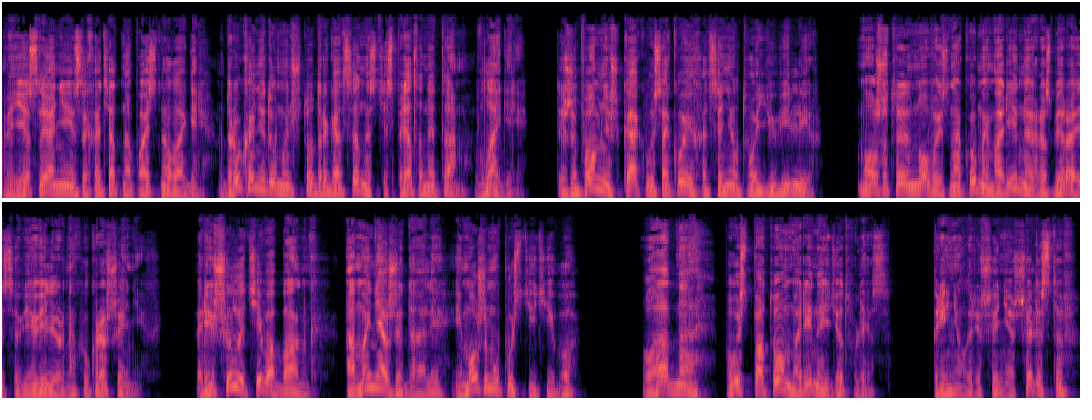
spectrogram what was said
Если они захотят напасть на лагерь, вдруг они думают, что драгоценности спрятаны там, в лагере. Ты же помнишь, как высоко их оценил твой ювелир? Может, и новый знакомый Марины разбирается в ювелирных украшениях. Решил идти в банк а мы не ожидали и можем упустить его. Ладно, пусть потом Марина идет в лес. Принял решение Шелестов,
